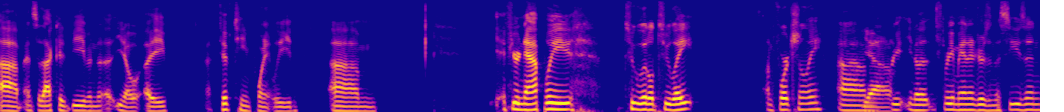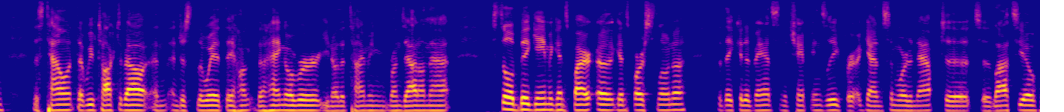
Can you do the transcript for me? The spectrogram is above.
um, and so that could be even uh, you know a, a 15 point lead um, if you're napoli too little too late unfortunately. Um, yeah. Three, you know, three managers in the season, this talent that we've talked about, and, and just the way that they hung the hangover, you know, the timing runs out on that. Still a big game against Bar- uh, against Barcelona that they could advance in the Champions League for again similar to Nap to to Lazio,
